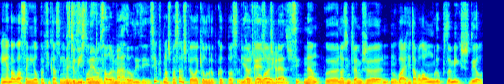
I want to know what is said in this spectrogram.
em andar lá sem ele para ficar sem a Mas tu viste mesmo o pessoal armado ele dizia? Sim, porque nós passamos pelo aquele grupo que eu te, passo, Yeah, eu os gajos mascarados. Sim, não, uh, nós entramos uh, no bairro e estava lá um grupo de amigos dele.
